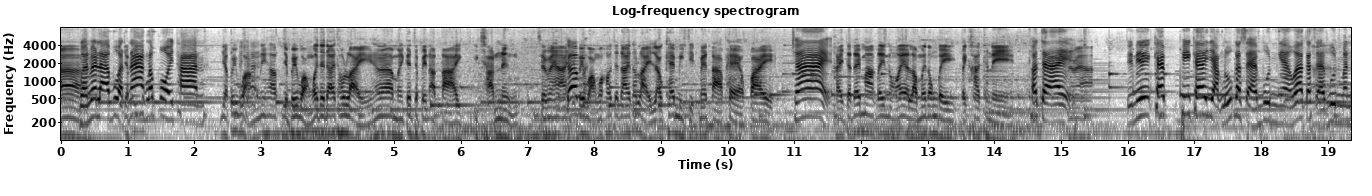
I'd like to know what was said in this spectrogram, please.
อา เหมือนเวลาบวชอย่าไปนาคแล้วโปรยทาน อย่าไปหวังไม่ใช่นี่ครับ อย่าไปหวังว่าจะได้เท่าไหร่ใช่ไหมมันก็จะเป็นอัตราอีกอีกชั้นหนึ่งใช่ไหมฮะก็ อย่าไปหวังว่าเขาจะได้เท่าไหร่ เราแค่มีจิตเมตตาแผ่ออกไป ใช่ ใครจะได้มากได้น้อยอะเราไม่ต้องไปไปคาดคะเนเข้าใจ ใช่ไหมฮะทีนี้แค่พี่แค่อยากรู้กระแสบุญไงว่ากระแสบุญมัน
